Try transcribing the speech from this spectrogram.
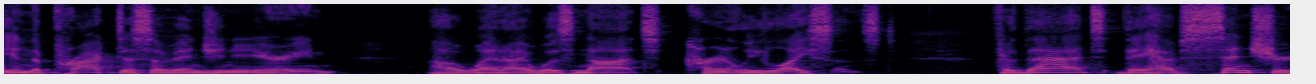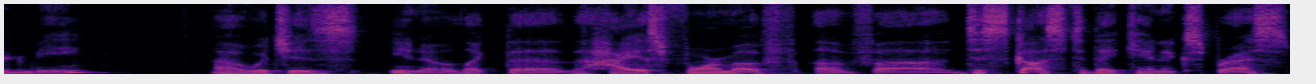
in the practice of engineering uh, when I was not currently licensed. For that, they have censured me, uh, which is you know like the the highest form of of uh, disgust they can express.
